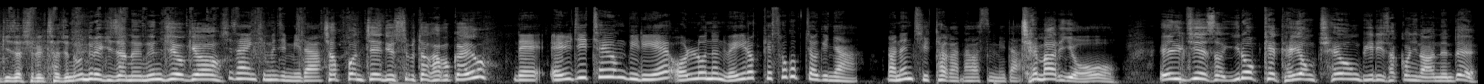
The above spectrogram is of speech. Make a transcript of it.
기자실을 찾은 오늘의 기자는 은지옥이요. 시사인 김은지입니다. 첫 번째 뉴스부터 가볼까요? 네, LG 채용 비리에 언론은 왜 이렇게 소극적이냐? 라는 질타가 나왔습니다. 제 말이요. LG에서 이렇게 대형 채용 비리 사건이 나왔는데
